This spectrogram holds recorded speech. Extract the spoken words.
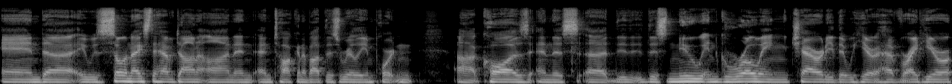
and uh, it was so nice to have Donna on and and talking about this really important uh, cause and this uh, this new and growing charity that we here have right here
